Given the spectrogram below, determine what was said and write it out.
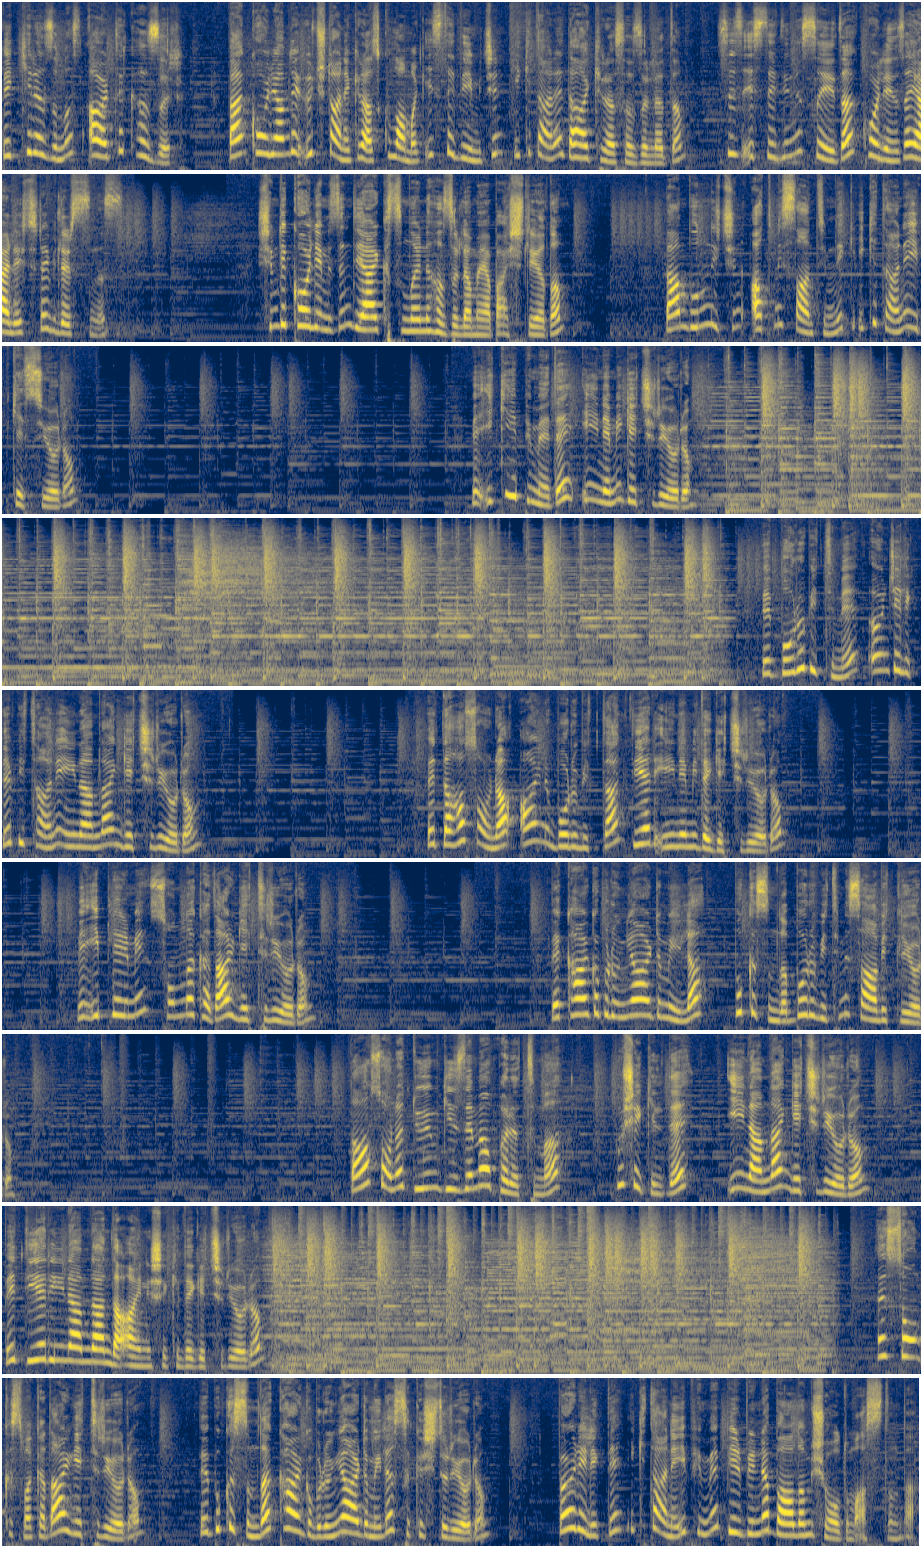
Ve kirazımız artık hazır. Ben kolyemde 3 tane kiraz kullanmak istediğim için 2 tane daha kiraz hazırladım. Siz istediğiniz sayıda kolyenize yerleştirebilirsiniz. Şimdi kolyemizin diğer kısımlarını hazırlamaya başlayalım. Ben bunun için 60 santimlik 2 tane ip kesiyorum. Ve iki ipime de iğnemi geçiriyorum. Ve boru bitimi öncelikle bir tane iğnemden geçiriyorum. Ve daha sonra aynı boru bitten diğer iğnemi de geçiriyorum. Ve iplerimin sonuna kadar getiriyorum. Ve karga burun yardımıyla bu kısımda boru bitimi sabitliyorum. Daha sonra düğüm gizleme aparatımı bu şekilde iğnemden geçiriyorum ve diğer iğnemden de aynı şekilde geçiriyorum. Ve son kısma kadar getiriyorum. Ve bu kısımda karga burun yardımıyla sıkıştırıyorum. Böylelikle iki tane ipimi birbirine bağlamış oldum aslında.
